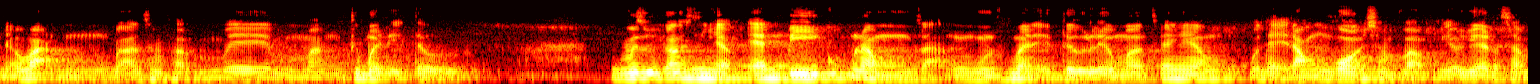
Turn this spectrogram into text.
nếu bạn bán sản phẩm về mảng thương mại điện tử ví dụ các doanh nghiệp NB cũng là một dạng nguồn thương mại điện tử nếu mà các anh em có thể đóng gói sản phẩm nếu như là sản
